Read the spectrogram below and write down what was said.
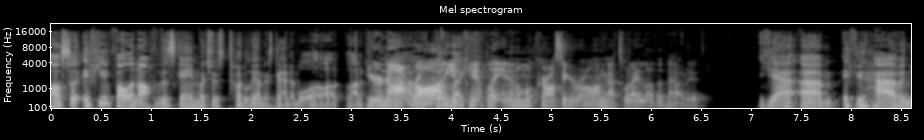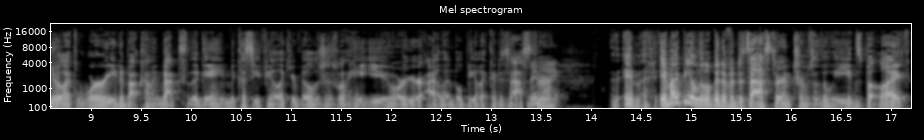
Also, if you've fallen off of this game, which is totally understandable, a lot, a lot of people You're not have, wrong. but, You like, can't play Animal Crossing wrong. That's what I love about it. Yeah, um, if you have and you're like worried about coming back to the game because you feel like your villagers will hate you or your island will be like a disaster, They might. it it might be a little bit of a disaster in terms of the weeds, but like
